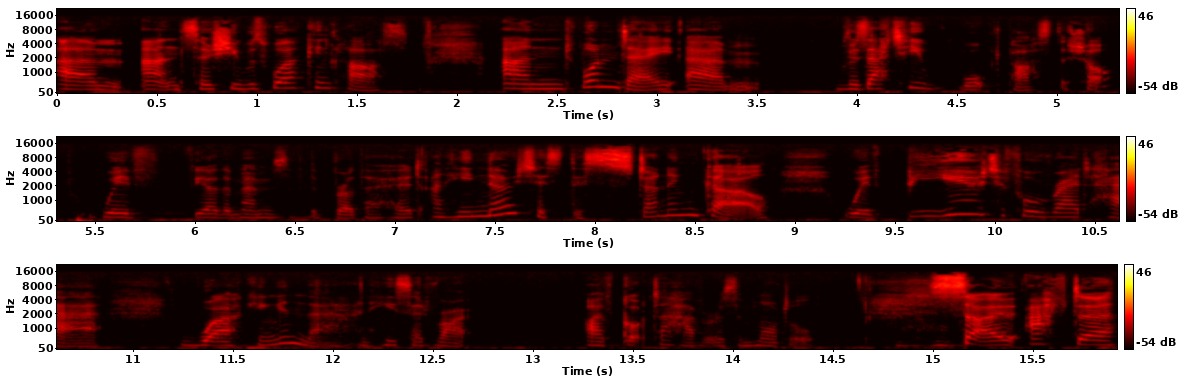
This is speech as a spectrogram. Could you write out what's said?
Um, and so she was working class. And one day, um, Rossetti walked past the shop with the other members of the Brotherhood and he noticed this stunning girl with beautiful red hair working in there. And he said, Right, I've got to have her as a model. So, after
